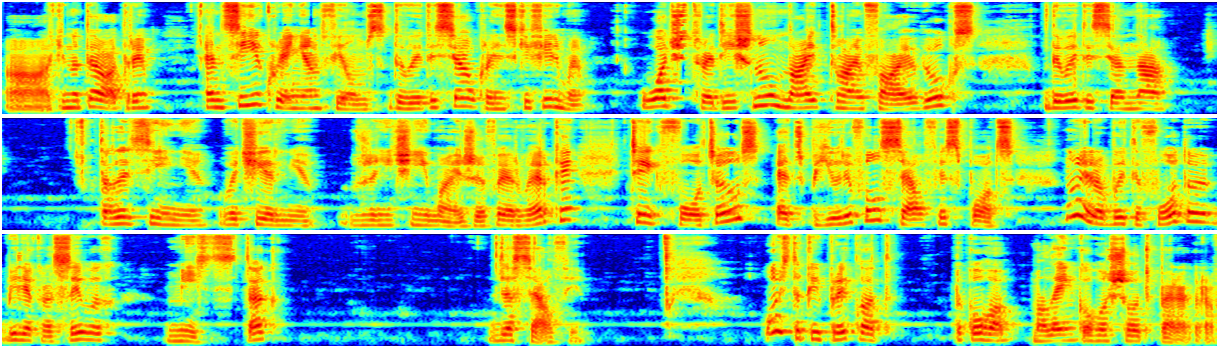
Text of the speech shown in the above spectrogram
а, кінотеатри, and see Ukrainian films, дивитися українські фільми, watch traditional nighttime fireworks, дивитися на традиційні вечірні, вже нічні майже фейерверки, take photos at beautiful selfie spots. Ну і робити фото біля красивих місць, так? Для селфі. Ось такий приклад такого маленького short paragraph.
